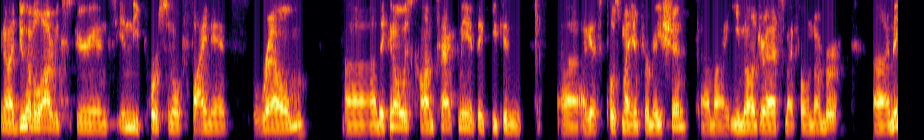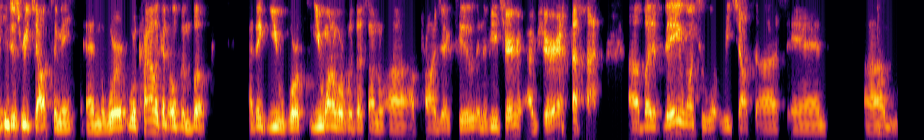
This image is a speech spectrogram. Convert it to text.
you know, I do have a lot of experience in the personal finance realm. Uh, they can always contact me. I think you can, uh, I guess, post my information, uh, my email address, my phone number uh, and they can just reach out to me. And we're we're kind of like an open book. I think you work you want to work with us on uh, a project too in the future. I'm sure. uh, but if they want to reach out to us and um,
